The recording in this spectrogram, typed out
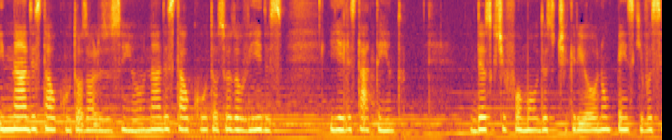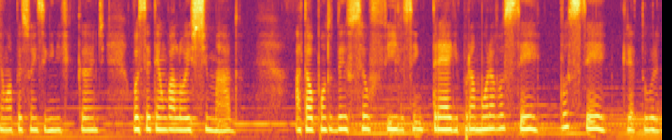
E nada está oculto aos olhos do Senhor, nada está oculto aos seus ouvidos, e Ele está atento. Deus que te formou, Deus que te criou, não pense que você é uma pessoa insignificante, você tem um valor estimado, a tal ponto de seu filho se entregue por amor a você, você, criatura,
